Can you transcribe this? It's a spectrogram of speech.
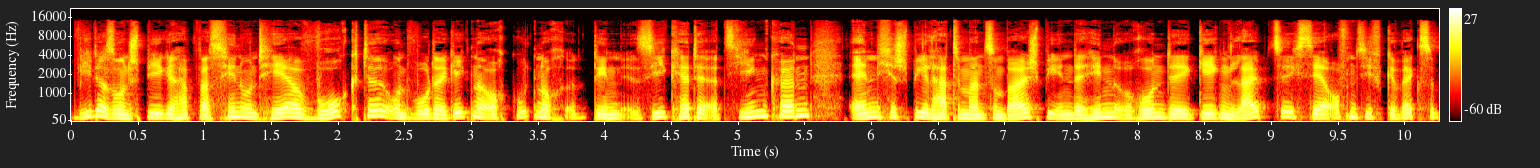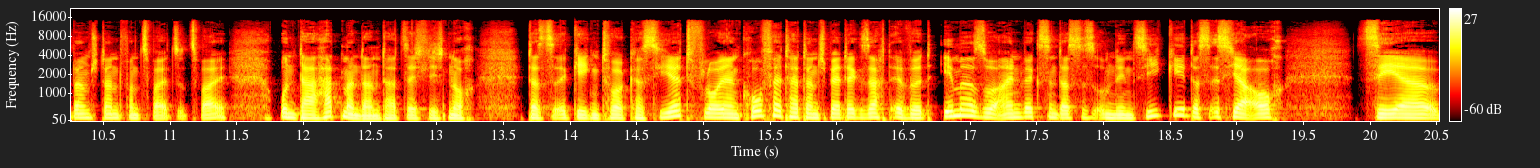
wieder so ein Spiel gehabt, was hin und her wogte und wo der Gegner auch gut noch den Sieg hätte erzielen können. Ähnliches Spiel hatte man zum Beispiel in der Hinrunde gegen Leipzig, sehr offensiv gewechselt beim Stand von 2 zu 2. Und da hat man dann tatsächlich noch das Gegentor kassiert. Florian Kofeld hat dann später gesagt, er wird immer so einwechseln, dass es um den Sieg geht. Das ist ja auch sehr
